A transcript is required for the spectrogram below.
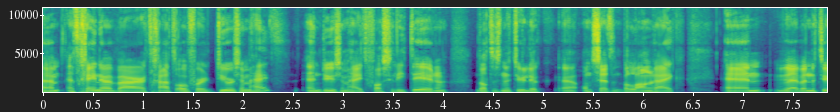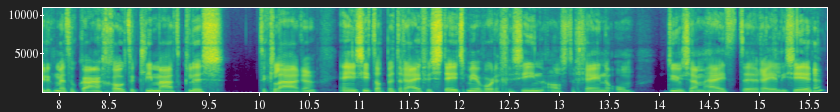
Um, hetgene waar het gaat over duurzaamheid en duurzaamheid faciliteren, dat is natuurlijk uh, ontzettend belangrijk. En we hebben natuurlijk met elkaar een grote klimaatklus te klaren. En je ziet dat bedrijven steeds meer worden gezien als degene om duurzaamheid te realiseren.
